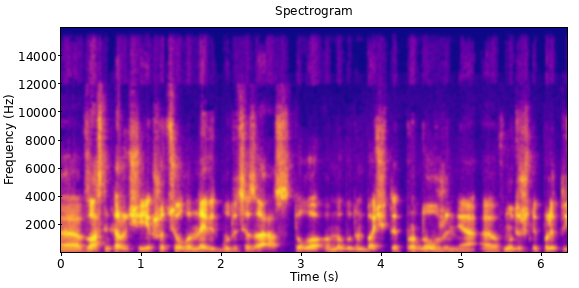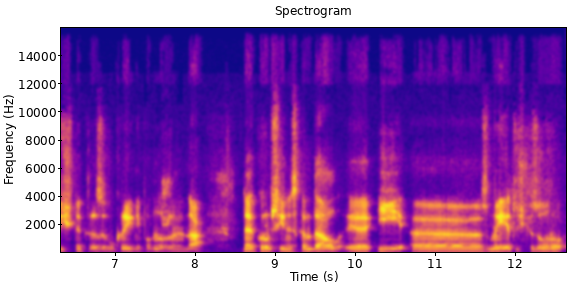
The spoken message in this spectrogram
Е, Власне кажучи, якщо цього не відбудеться зараз, то ми будемо бачити продовження е, внутрішньополітичної кризи в Україні, помножене на е, корупційний скандал. І з моєї точки зору,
